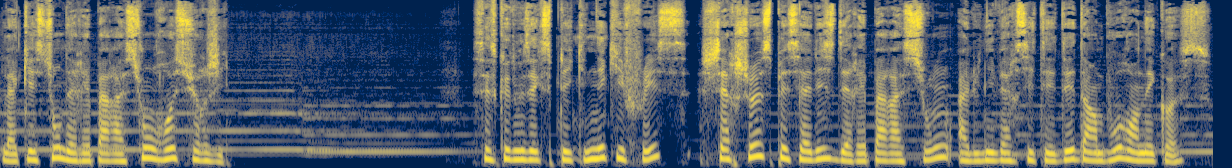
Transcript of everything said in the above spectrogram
la question des réparations ressurgit. C'est ce que nous explique Nikki Fries, chercheuse spécialiste des réparations à l'Université d'Édimbourg en Écosse.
